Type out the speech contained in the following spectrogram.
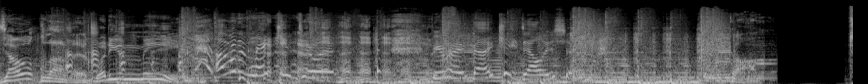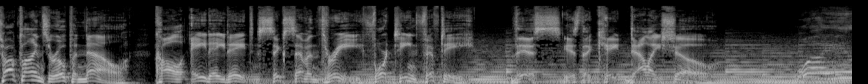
don't love it. What do you mean? I'm going to make you do it. Be right back, Kate Dalley Show. Talk lines are open now. Call 888 673 1450. This is The Kate Dalley Show. While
